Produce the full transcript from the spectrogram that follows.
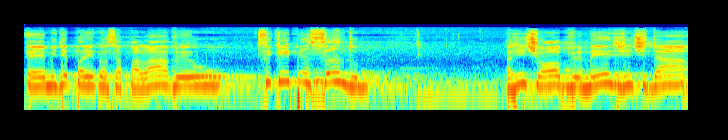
é, me deparei com essa palavra, eu fiquei pensando. A gente, obviamente, a gente dá,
